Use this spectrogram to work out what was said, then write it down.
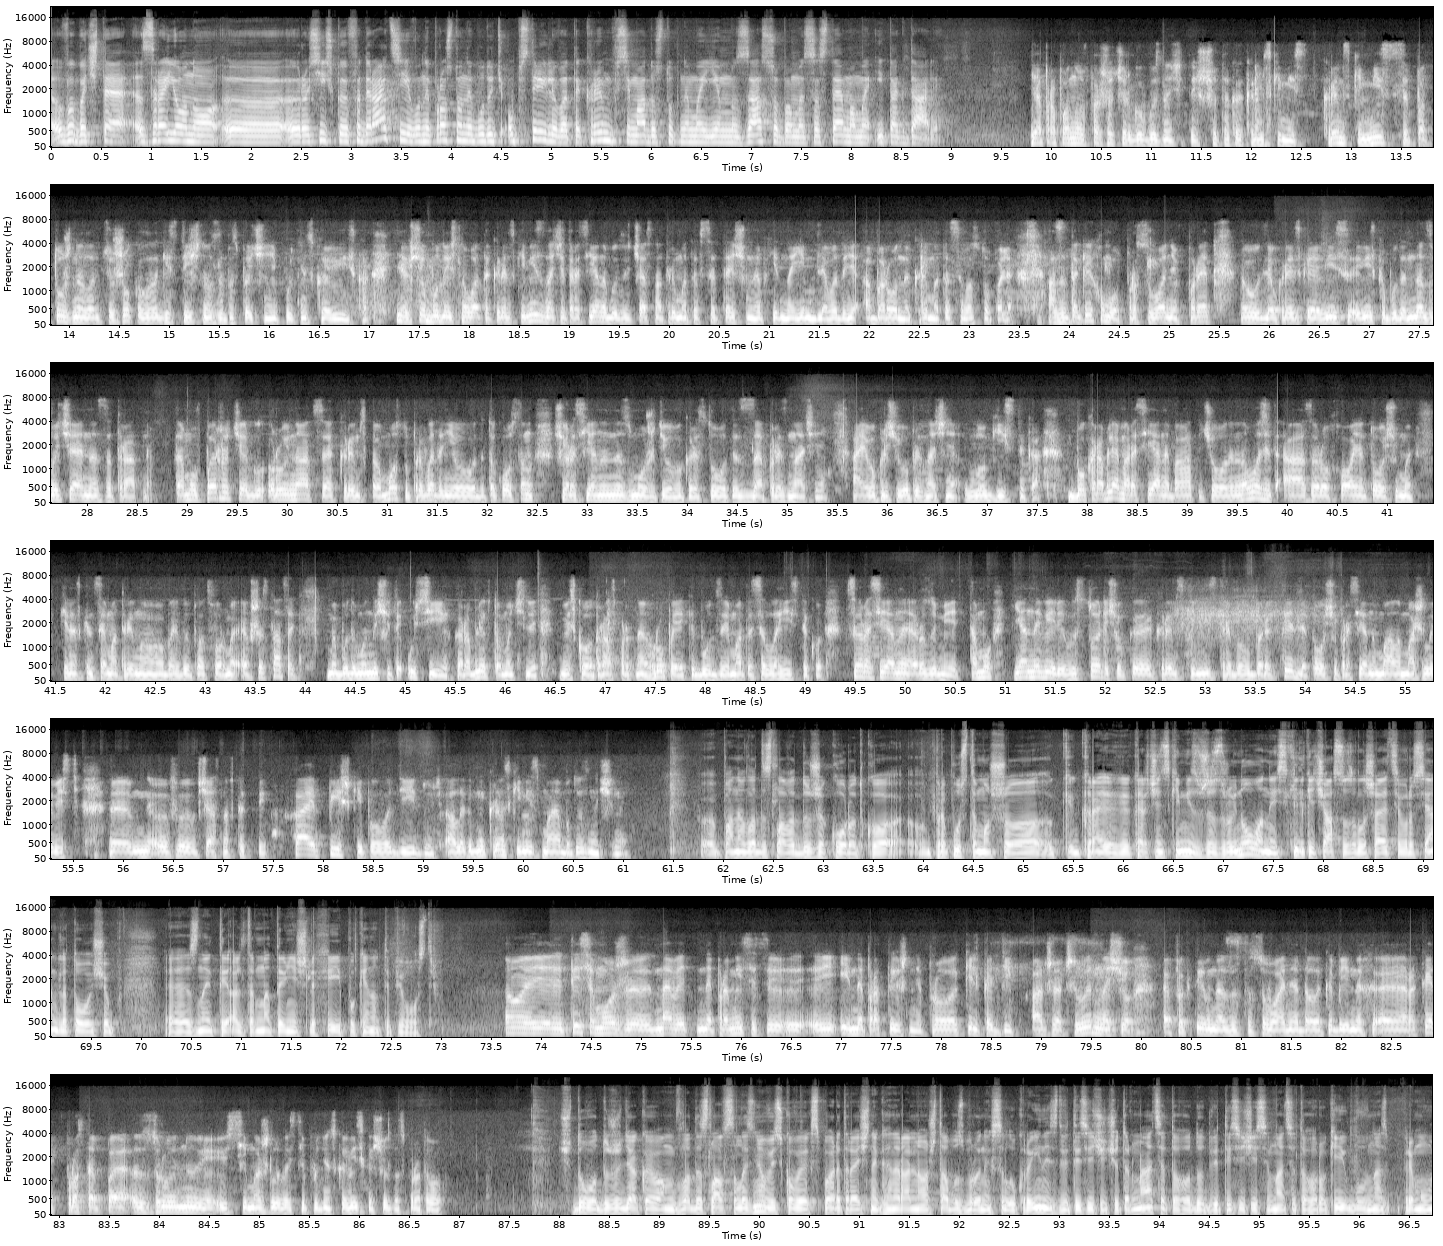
вибачте, з району е, Російської Федерації вони просто не будуть обстрілювати Крим всіма доступними їм засобами, системами і так далі. Я пропоную в першу чергу визначити, що таке Кримський міст. Кримський міст це потужний ланцюжок логістичного забезпечення путінського війська. Якщо буде існувати Кримський міст, значить росіяни будуть вчасно отримати все те, що необхідно їм для ведення оборони Крима та Севастополя. А за таких умов просування вперед ну, для українського військ- війська буде надзвичайно затратним. Тому в першу чергу руйнація Кримського мосту, приведення його до такого стану, що росіяни не зможуть його використовувати за призначенням. А його ключове призначення логістика. Бо кораблями росіяни багато чого не навозять. А за урахуванням того, що ми кінець кінцем отримуємо бойові платформи F-16, ми будемо нищити усі їх кораблі, в тому числі військово-транспортної групи, які будуть займатися логістикою. Це росіяни розуміють. Тому я не вірю в історію, що Кримський міст треба вберегти для того, щоб росіяни мали можливість е, м, в- вчасно втекти. Хай пішки по воді йдуть, але Кримський міст має бути знищений. Пане Владиславе, дуже коротко. Припустимо, що Керченський міст вже зруйнований. Скільки часу залишається в росіян для того, щоб е, знайти альтернативні шляхи і покинути півострів? Ой, Йдеться може навіть не про місяці е, і не про тижні, про кілька діб. Адже очевидно, що ефективне застосування далекобійних е, ракет просто е, зруйнує усі можливості путінського війська щодо спротиву. Чудово, дуже дякую вам. Владислав Селезньов, військовий експерт, речник Генерального штабу збройних сил України з 2014 до 2017 років, був на прямому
